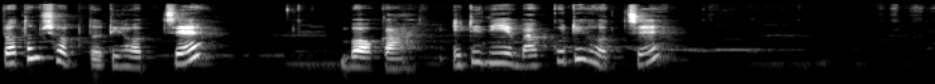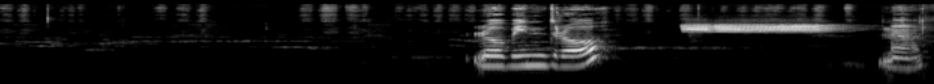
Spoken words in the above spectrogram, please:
প্রথম শব্দটি হচ্ছে বকা। এটি দিয়ে বাক্যটি হচ্ছে রবীন্দ্রনাথ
